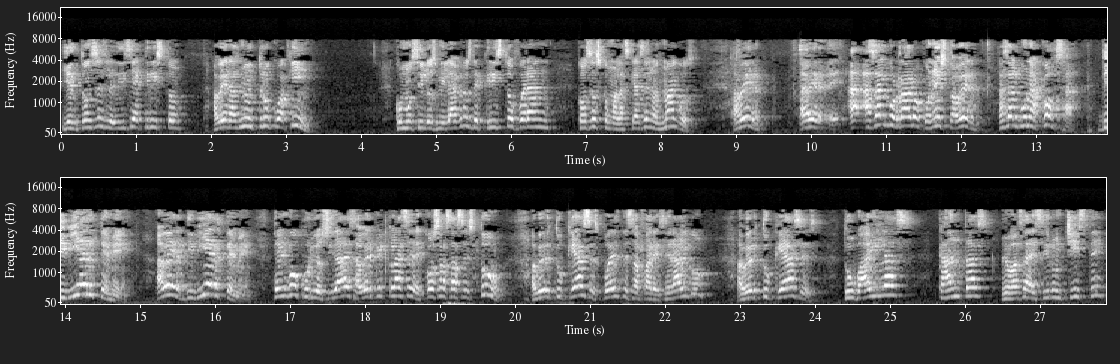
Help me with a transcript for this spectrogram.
Y entonces le dice a Cristo, a ver, hazme un truco aquí como si los milagros de Cristo fueran cosas como las que hacen los magos. A ver, a ver, eh, haz algo raro con esto, a ver, haz alguna cosa, diviérteme, a ver, diviérteme. Tengo curiosidad de saber qué clase de cosas haces tú. A ver, ¿tú qué haces? ¿Puedes desaparecer algo? A ver, ¿tú qué haces? ¿Tú bailas? ¿Cantas? ¿Me vas a decir un chiste?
